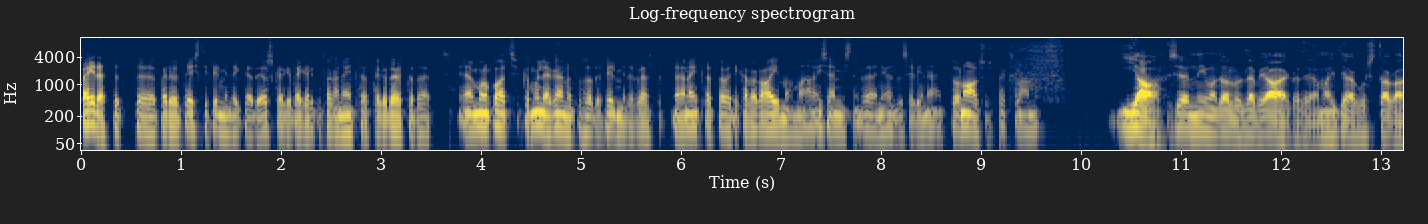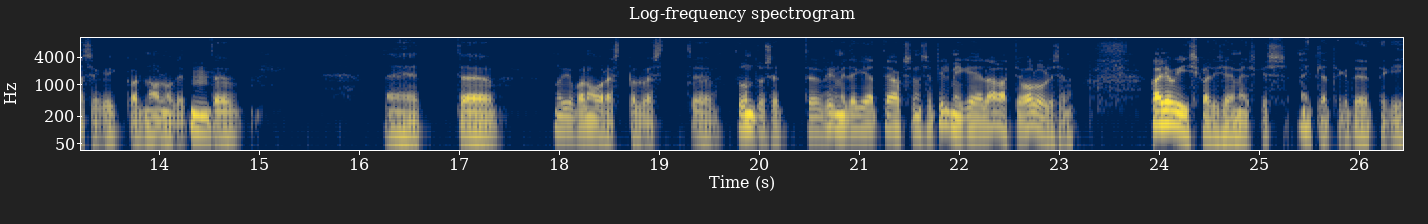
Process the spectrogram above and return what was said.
väidet, et äh, paljud Eesti filmitegijad ei oskagi tegelikult väga näitlejatega töötada, et ja mul on kohati niisugune mulje ka jäänud osade filmide pealt, et äh, näitlejad peavad ikka väga aimama ise, mis nende nii-öelda selline tonaalsus peaks olema. jaa, see on niimoodi olnud läbi aegade ja ma ei tea, kust taga see kõik on olnud, et mm. et no juba noorest põlvest tundus, et filmitegijate jaoks on see filmikeel alati olulisem. Kaljo Kiisk oli see mees, kes näitlejatega tööd tegi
